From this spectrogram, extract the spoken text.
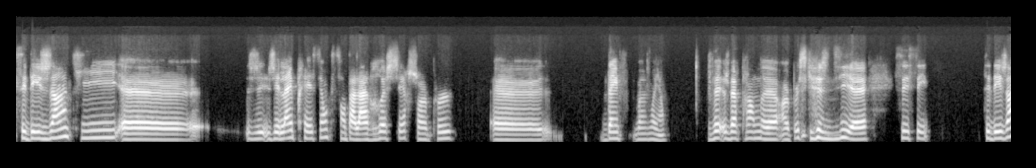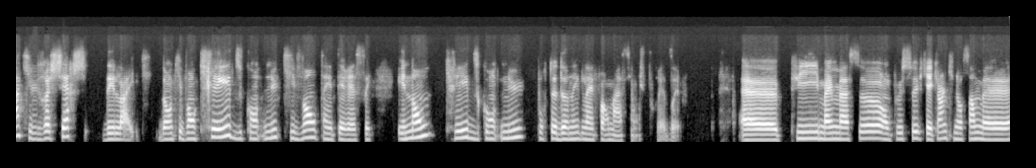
c'est des gens qui, euh, j'ai l'impression qu'ils sont à la recherche un peu euh, ben, voyons, je vais, je vais, reprendre un peu ce que je dis. c'est c'est des gens qui recherchent des likes. Donc, ils vont créer du contenu qui vont t'intéresser et non créer du contenu pour te donner de l'information, je pourrais dire. Euh, puis, même à ça, on peut suivre quelqu'un qui nous semble euh,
